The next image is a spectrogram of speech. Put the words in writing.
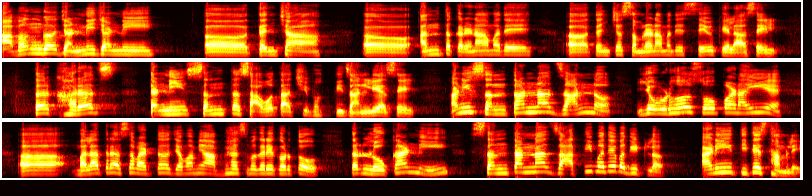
अभंग ज्यांनी ज्यांनी त्यांच्या अंतकरणामध्ये त्यांच्या स्मरणामध्ये सेव्ह केला असेल तर खरंच त्यांनी संत सावताची भक्ती जाणली असेल. आणि संतांना जाणणं एवढं सोपं नाही आहे मला तर असं वाटतं जेव्हा मी अभ्यास वगैरे करतो तर लोकांनी संतांना जातीमध्ये बघितलं आणि तिथेच थांबले.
